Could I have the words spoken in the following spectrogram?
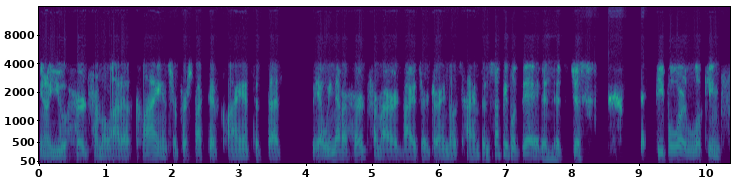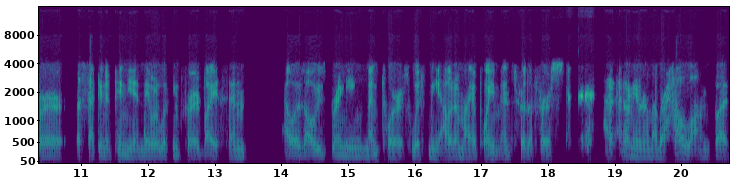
you know, you heard from a lot of clients or prospective clients that said, yeah, we never heard from our advisor during those times. And some people did. It, mm-hmm. It's just people were looking for a second opinion, they were looking for advice. And I was always bringing mentors with me out on my appointments for the first, I don't even remember how long, but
